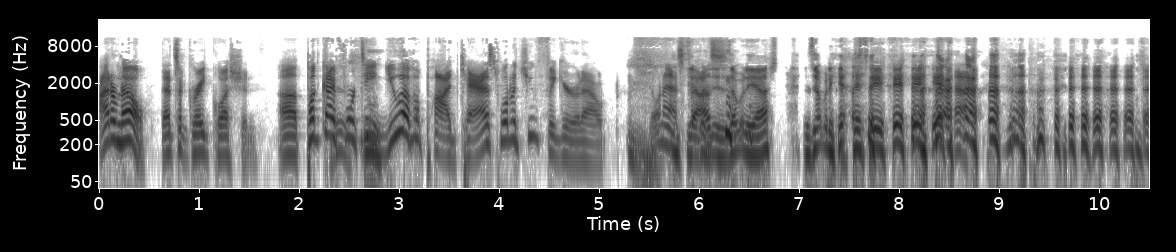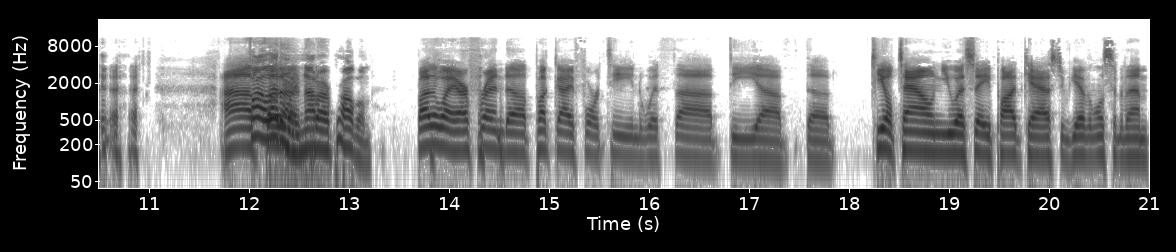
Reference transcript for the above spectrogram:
I don't know. That's a great question. Uh, Puck Guy 14, you have a podcast. Why don't you figure it out? Don't ask Yeah, us. Is that what he asked? Is that what he asked? uh, File that way, not our problem. by the way, our friend uh, Puck Guy 14 with uh, the uh, the Teal Town USA podcast. If you haven't listened to them,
